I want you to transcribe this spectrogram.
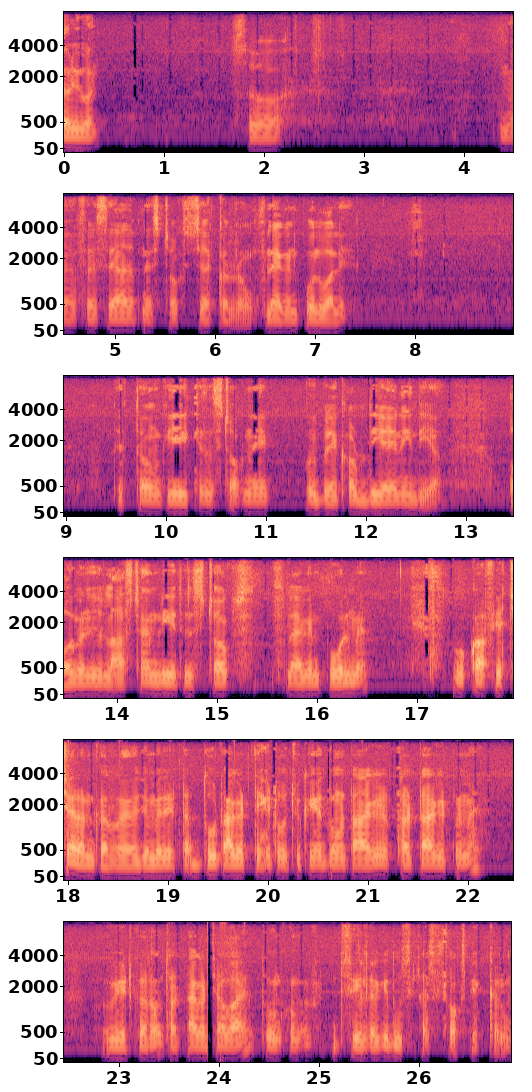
एवरीवन सो मैं फिर से आज अपने स्टॉक्स चेक कर रहा हूँ फ्लैग एंड पोल वाले। देखता हूँ कि किस स्टॉक ने कोई ब्रेकआउट दिया या नहीं दिया। और मैंने जो लास्ट टाइम लिए थे स्टॉक्स फ्लैग एंड पोल में वो काफ़ी अच्छा रन कर रहे हैं। जो मेरे ता, दो टारगेट थे हिट हो चुके हैं दोनों टारगेट थर्ड टारगेट में मैं वेट कर रहा हूँ। थर्ड टारगेट जब आए तो उनको मैं सेल करके दूसरे स्टॉक्स पिक करूँ।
